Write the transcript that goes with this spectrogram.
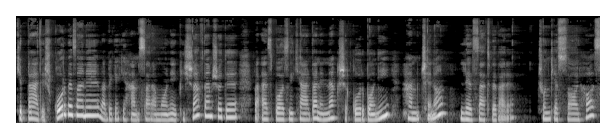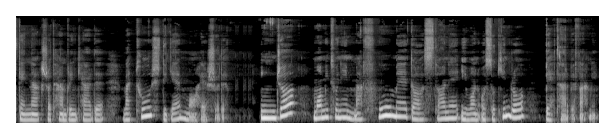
که بعدش قر بزنه و بگه که همسرم مانع پیشرفتم شده و از بازی کردن نقش قربانی همچنان لذت ببره. چون که سال هاست که این نقش رو تمرین کرده و توش دیگه ماهر شده. اینجا ما می‌تونیم مفهوم داستان ایوان اوسوکین رو بهتر بفهمیم.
